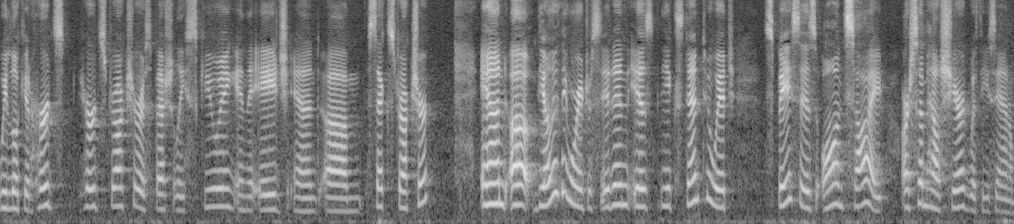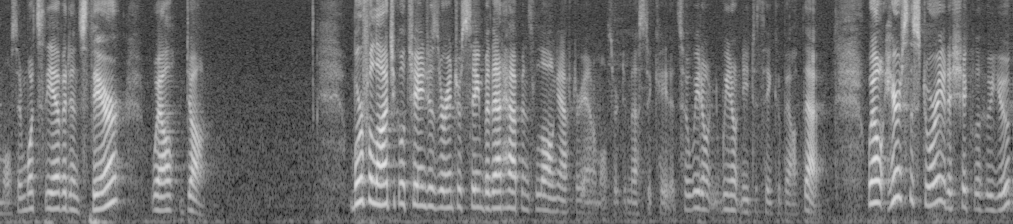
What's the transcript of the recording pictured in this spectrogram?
We look at herd, herd structure, especially skewing in the age and um, sex structure. And uh, the other thing we're interested in is the extent to which spaces on site are somehow shared with these animals. And what's the evidence there? Well, dung. Morphological changes are interesting, but that happens long after animals are domesticated, so we don't, we don't need to think about that. Well, here's the story at Aşıklı Höyük,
